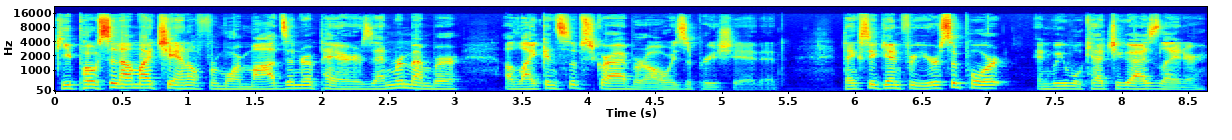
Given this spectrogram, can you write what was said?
Keep posted on my channel for more mods and repairs, and remember, a like and subscribe are always appreciated. Thanks again for your support, and we will catch you guys later.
